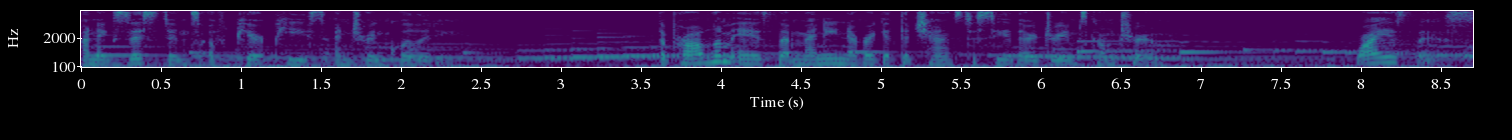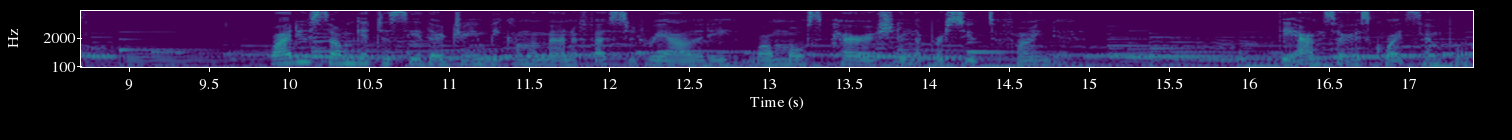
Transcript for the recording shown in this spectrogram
an existence of pure peace and tranquility. The problem is that many never get the chance to see their dreams come true. Why is this? Why do some get to see their dream become a manifested reality while most perish in the pursuit to find it? The answer is quite simple.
